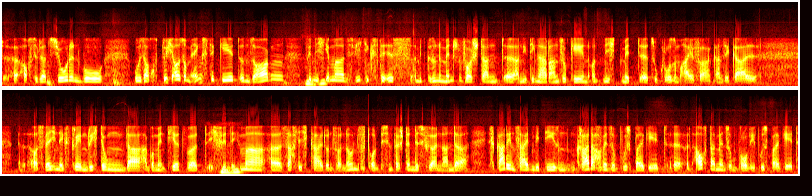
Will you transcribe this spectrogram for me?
äh, auch Situationen, wo, wo es auch durchaus um Ängste geht und Sorgen, finde ich mhm. immer, das Wichtigste ist, mit gesundem Menschenvorstand äh, an die Dinge heranzugehen und nicht mit äh, zu großem Eifer, ganz egal aus welchen extremen Richtungen da argumentiert wird. Ich finde mhm. immer äh, Sachlichkeit und Vernunft und ein bisschen Verständnis füreinander ist gerade in Zeiten wie diesen und gerade auch wenn es um Fußball geht äh, und auch dann, wenn es um Profifußball geht,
